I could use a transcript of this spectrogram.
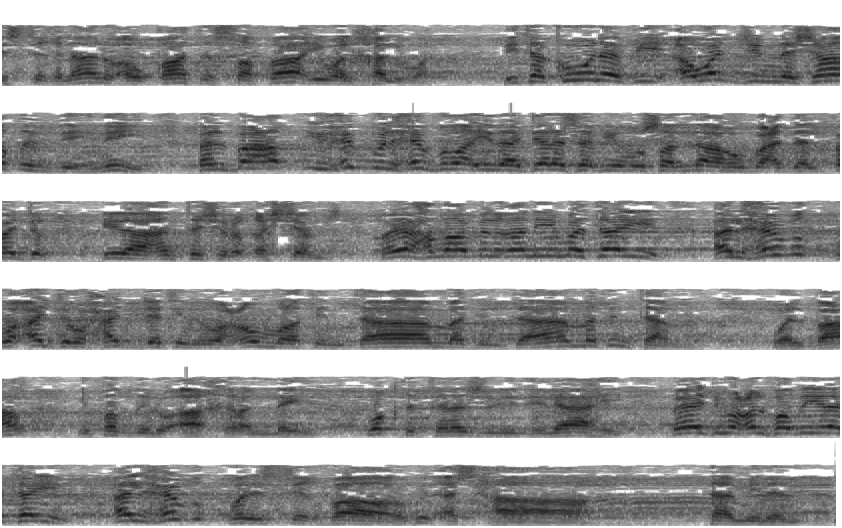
استغلال أوقات الصفاء والخلوة. لتكون في أوج النشاط الذهني. فالبعض يحب الحفظ إذا جلس في مصلاه بعد الفجر إلى أن تشرق الشمس فيحظى بالغنيمتين الحفظ وأجر حجة وعمرة تامة تامة تامة. والبعض يفضل آخر الليل وقت التنزل الإلهي فيجمع الفضيلتين الحفظ والاستغفار بالأسحار. ثامنا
